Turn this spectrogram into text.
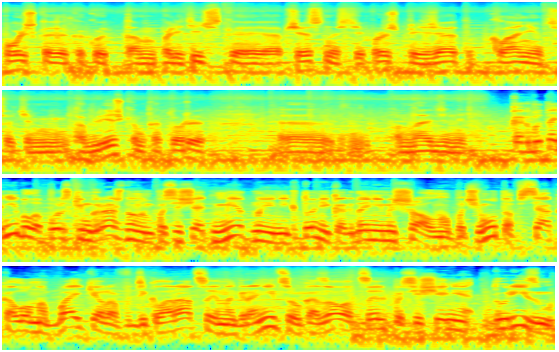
польской какой-то там политической общественности и прочее приезжают и кланяются этим табличкам, которые э, там найдены. Как бы то ни было, польским гражданам посещать Медные никто никогда не мешал, но почему-то вся колонна байкеров в декларации на границе указала цель посещения – туризм.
